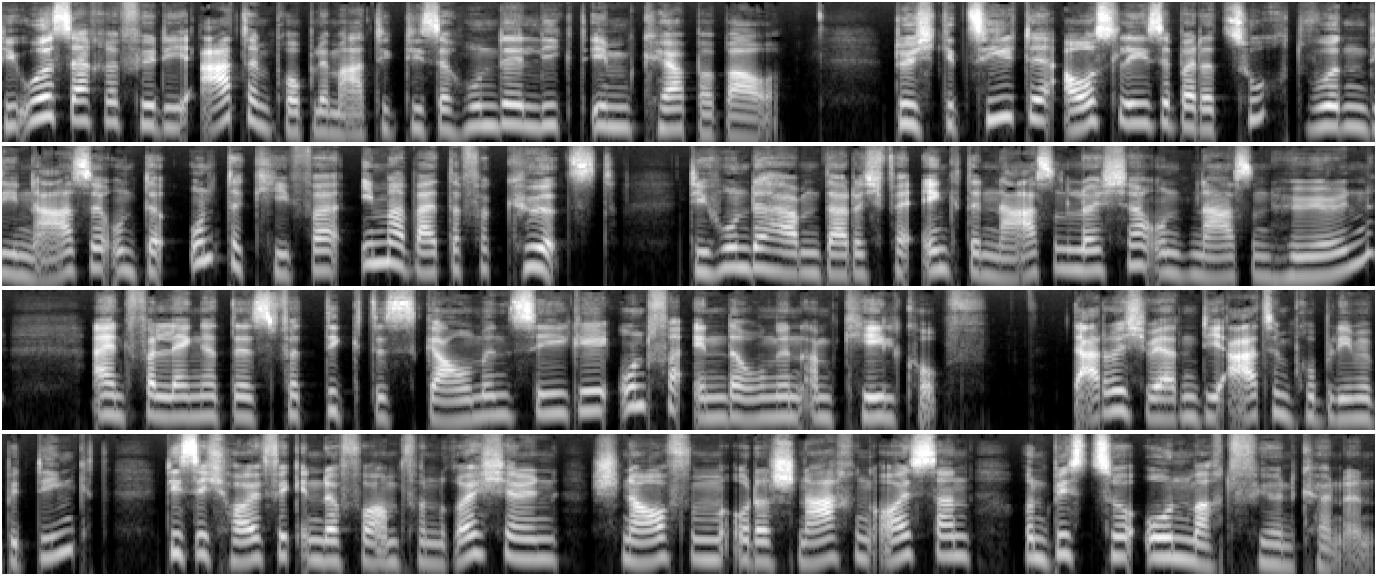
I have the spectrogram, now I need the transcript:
Die Ursache für die Atemproblematik dieser Hunde liegt im Körperbau. Durch gezielte Auslese bei der Zucht wurden die Nase und der Unterkiefer immer weiter verkürzt. Die Hunde haben dadurch verengte Nasenlöcher und Nasenhöhlen, ein verlängertes, verdicktes Gaumensegel und Veränderungen am Kehlkopf. Dadurch werden die Atemprobleme bedingt, die sich häufig in der Form von Röcheln, Schnaufen oder Schnarchen äußern und bis zur Ohnmacht führen können.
